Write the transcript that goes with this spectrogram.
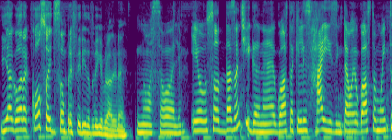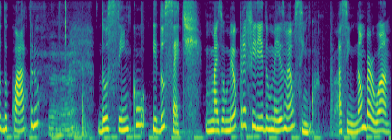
e agora, qual sua edição preferida do Big Brother, Dani? Nossa, olha. Eu sou das antigas, né? Eu gosto daqueles raiz. Então, eu gosto muito do 4, do 5 e do 7. Mas o meu preferido mesmo é o 5. Assim, number one.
